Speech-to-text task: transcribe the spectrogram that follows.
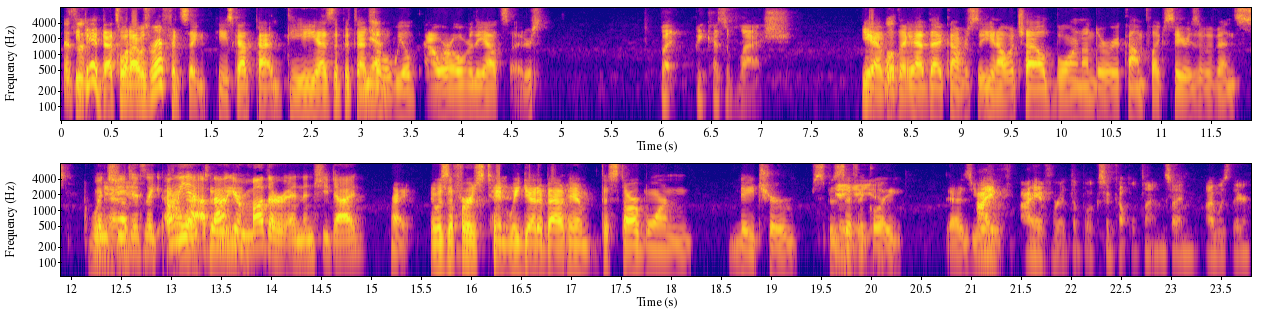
that's He what, did. That's what I was referencing. He's got pa- he has the potential Yeah. to wield power over the outsiders. but because of Lash. Yeah, well, Well- they had that conversation. You know, a child born under a complex series of events when she have did like, oh power yeah, to about your mother, and then she died. Right. It was the first hint we get about him, the starborn nature specifically. As you I've I have read the books a couple times. I I was there.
